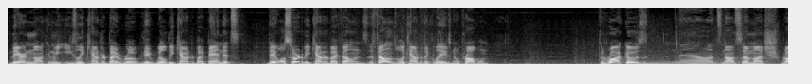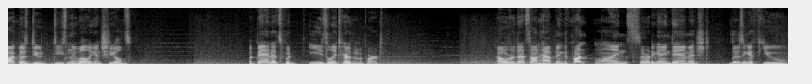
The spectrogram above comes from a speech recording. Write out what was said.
they are not going to be easily countered by Rogue. They will be countered by Bandits. They will sort of be countered by Felons. The Felons will counter the Glaives, no problem. The Rockos, no, it's not so much. Rockos do decently well against shields. But Bandits would easily tear them apart. However, that's not happening. The front line sort of getting damaged, losing a few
